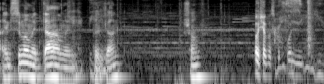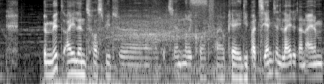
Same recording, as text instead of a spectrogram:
ein Zimmer mit Damenbildern. Schon. Oh, ich habe was gefunden. Mid Island Hospital Patientenrekordfall. Okay, die Patientin leidet an einem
